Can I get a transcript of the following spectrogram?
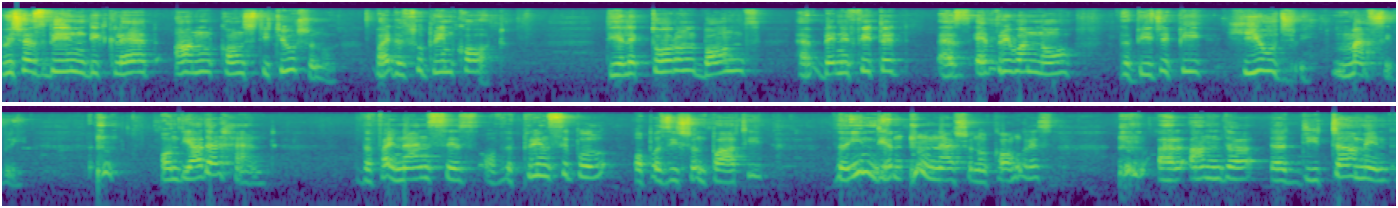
which has been declared unconstitutional by the Supreme Court. The electoral bonds have benefited, as everyone knows, the BJP hugely massively. On the other hand, the finances of the principal opposition party, the Indian National Congress, are under a determined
